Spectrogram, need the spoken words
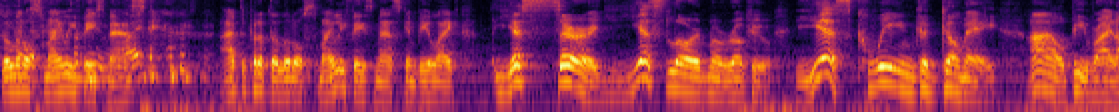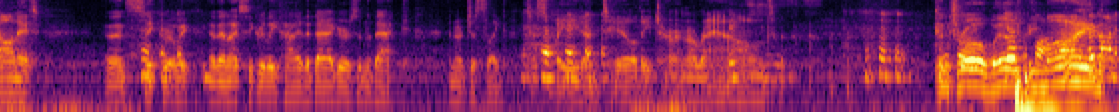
The little smiley face mask. I have to put up the little smiley face mask and be like, "Yes, sir. Yes, Lord Miroku. Yes, Queen Kagome. I'll be right on it." And then secretly, and then I secretly hide the daggers in the back, and are just like, "Just wait until they turn around. Control will Yes, be mine." I got it.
